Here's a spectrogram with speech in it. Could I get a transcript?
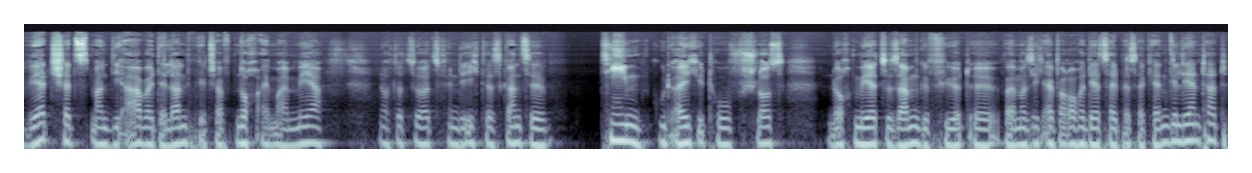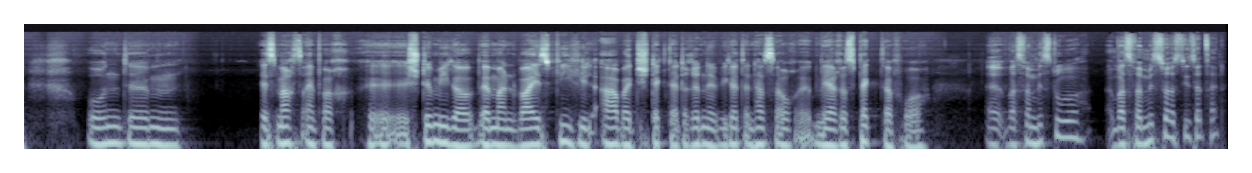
wertschätzt man die Arbeit der Landwirtschaft noch einmal mehr. Noch dazu hat, finde ich, das ganze Team Gut Eichethof Schloss noch mehr zusammengeführt, äh, weil man sich einfach auch in der Zeit besser kennengelernt hat. Und ähm, es macht es einfach äh, stimmiger, wenn man weiß, wie viel Arbeit steckt da drin. Wie gesagt, dann hast du auch äh, mehr Respekt davor. Äh, was vermisst du? Was vermisst du aus dieser Zeit?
